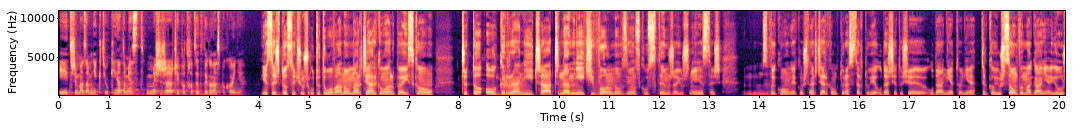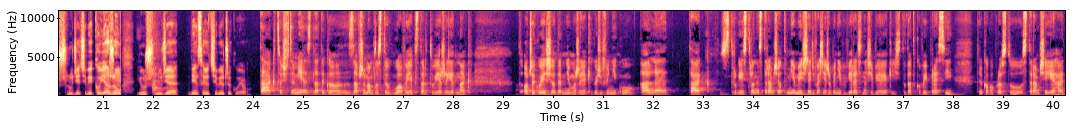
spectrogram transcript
i trzyma za mnie kciuki. Natomiast myślę, że raczej podchodzę do tego na spokojnie. Jesteś dosyć już utytułowaną narciarką alpejską. Czy to ogranicza, czy najmniej ci wolno w związku z tym, że już nie jesteś mm, zwykłą jakąś narciarką, która startuje, uda się, to się uda, nie, to nie. Tylko już są wymagania, już ludzie ciebie kojarzą, już ludzie więcej od ciebie oczekują. Tak, coś w tym jest. Dlatego zawsze mam to z tyłu głowy, jak startuję, że jednak oczekuje się ode mnie może jakiegoś wyniku, ale tak, z drugiej strony staram się o tym nie myśleć, właśnie, żeby nie wywierać na siebie jakiejś dodatkowej presji, tylko po prostu staram się jechać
